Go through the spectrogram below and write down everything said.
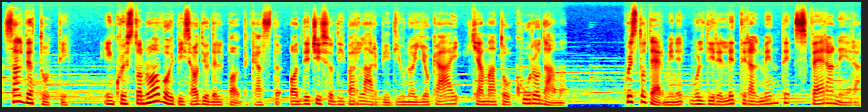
Salve a tutti! In questo nuovo episodio del podcast ho deciso di parlarvi di uno yokai chiamato Kurodama. Questo termine vuol dire letteralmente sfera nera.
